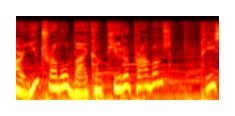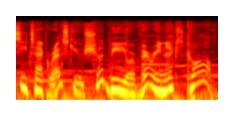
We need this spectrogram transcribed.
Are you troubled by computer problems? PC Tech Rescue should be your very next call.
